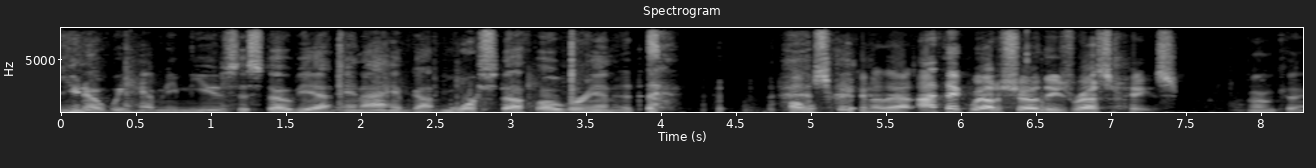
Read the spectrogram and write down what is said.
You know, we haven't even used this stove yet, and I have got more stuff over in it. Oh, speaking of that, I think we ought to show these recipes. okay.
